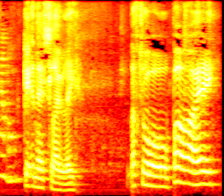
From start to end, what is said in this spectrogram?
Come on. Getting there slowly. Love to all. Bye.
